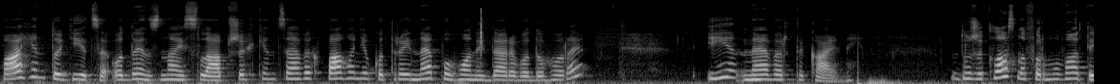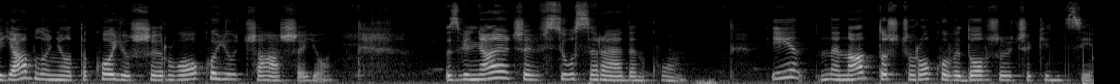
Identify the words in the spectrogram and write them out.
пагін, тоді це один з найслабших кінцевих пагонів, котрий не погонить дерево догори і не вертикальний. Дуже класно формувати яблуню такою широкою чашею, звільняючи всю серединку і не надто щороку видовжуючи кінці.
